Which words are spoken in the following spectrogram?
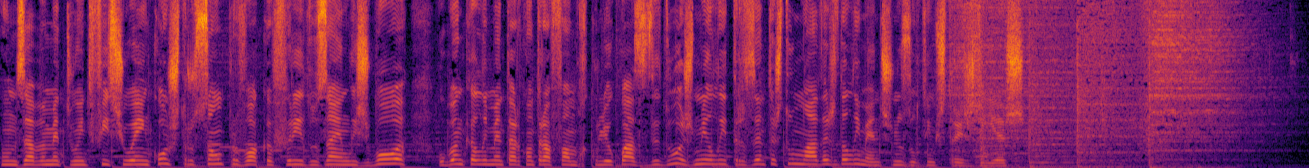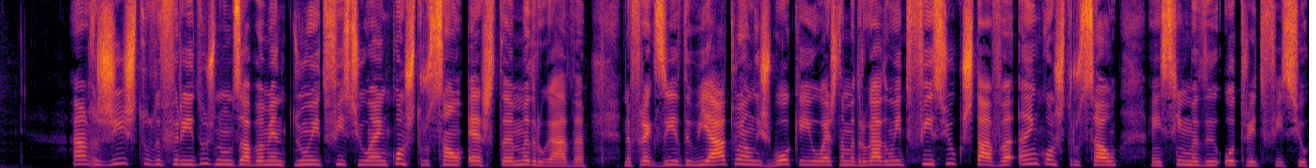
Um desabamento de um edifício em construção provoca feridos em Lisboa. O Banco Alimentar contra a Fome recolheu quase de 2.300 toneladas de alimentos nos últimos três dias. Há registro de feridos num desabamento de um edifício em construção esta madrugada. Na freguesia de Beato, em Lisboa, caiu esta madrugada um edifício que estava em construção em cima de outro edifício.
